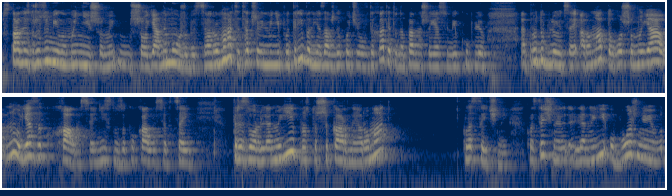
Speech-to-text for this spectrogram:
стане зрозуміло мені, що, що я не можу без цього аромату, так що він мені потрібен, я завжди хочу його вдихати, то напевно, що я собі куплю, е, продублюю цей аромат, того що ну, я, ну, я закохалася, дійсно закохалася в цей трезор Лянуї, просто шикарний аромат. Класичний. Класичний Лянуї обожнюю. От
